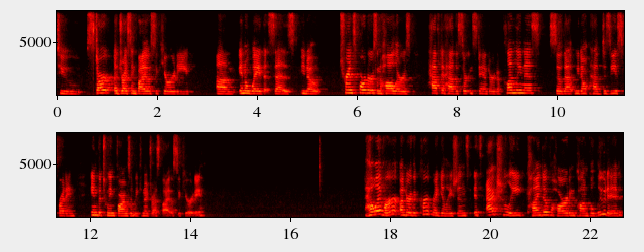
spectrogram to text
to start addressing biosecurity um, in a way that says, you know, transporters and haulers have to have a certain standard of cleanliness so that we don't have disease spreading in between farms and we can address biosecurity. However, under the current regulations, it's actually kind of hard and convoluted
